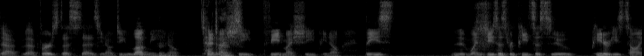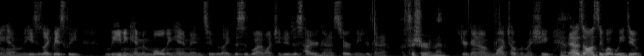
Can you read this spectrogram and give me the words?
that that verse that says, you know, do you love me? You Mhm. know, tend my sheep, feed my sheep. You know, these th- when Jesus repeats this to Peter, he's telling him, he's like basically leading him and molding him into like, this is what I want you to do. This is how you're Mhm. going to serve me. You're going to fisher of men. you're gonna watch over my sheep. Yeah. And that's honestly what we do.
